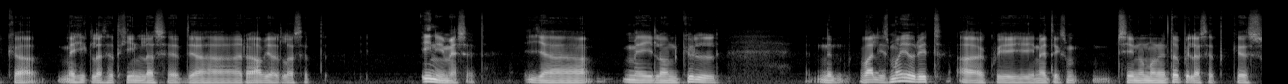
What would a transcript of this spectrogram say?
ikka mehhiklased, hiinlased ja araabialased inimesed ja meil on küll need välismõjurid, kui näiteks siin on mõned õpilased, kes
